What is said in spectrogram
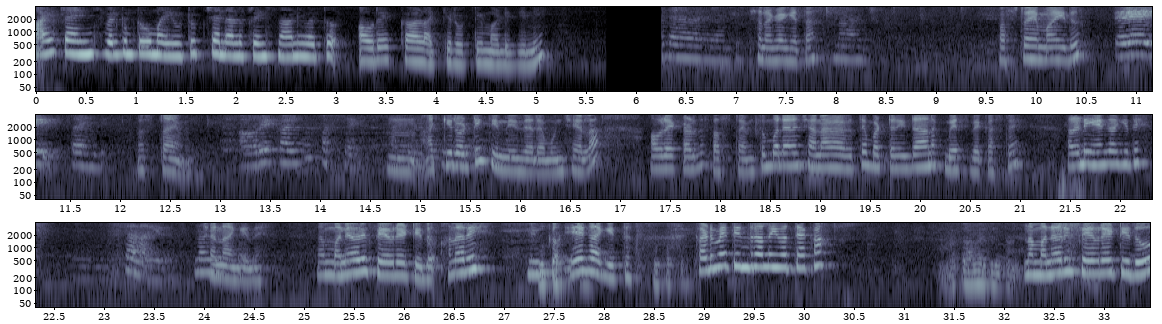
Hi friends welcome to my YouTube channel friends ನಾನಿವತ್ತು ಅವರೆಕಾಳು ಅಕ್ಕಿ ರೊಟ್ಟಿ ಮಾಡಿದ್ದೀನಿ. ಚೆನ್ನಾಗಾಗೈತಾ? ಫಸ್ಟ್ ಟೈಮಾ ಇದು? ಫಸ್ಟ್ ಟೈಮ್ ಅವರೆಕಾಳ್ದು ಫಸ್ಟ್ ಟೈಮ್ ಹ್ಞೂ ಅಕ್ಕಿ ರೊಟ್ಟಿ ತಿಂದಿದ್ದಾರೆ ಮುಂಚೆ ಎಲ್ಲ. ಅವರೇಕಾಳ್ದು ಫಸ್ಟ್ ಟೈಮ್ ತುಂಬಾ ಚೆನ್ನಾಗಾಗುತ್ತೆ ಬಟ್ ನಿಧಾನಕ್ಕೆ ಬೇಯಿಸ್ಬೇಕಷ್ಟೇ. ಅರಣಿ ಹೇಗಾಗಿದೆ? ಚೆನ್ನಾಗಿದೆ. ಚೆನ್ನಾಗಿದೆ. ನಮ್ಮ ಮನೆಯವ್ರಿಗೆ ಫೇವ್ರೇಟ್ ಇದು. ಅಲ್ಲ ರೀ? ಹೇಗಾಗಿತ್ತು? ಕಡಿಮೆ ತಿಂದ್ರಲ್ಲ ಇವತ್ತು ಯಾಕ? ನಮ್ಮ ಮನೆಯವ್ರಿಗೆ ಫೇವ್ರೇಟ್ ಇದು.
